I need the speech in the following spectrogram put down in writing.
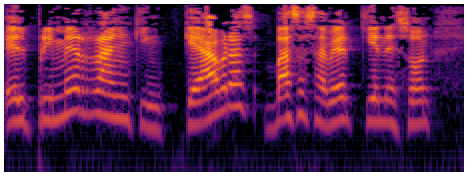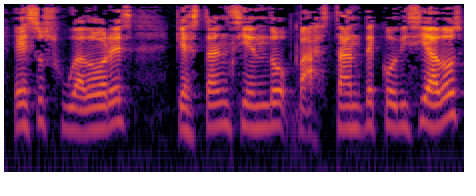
el primer ranking que abras, vas a saber quiénes son esos jugadores que están siendo bastante codiciados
